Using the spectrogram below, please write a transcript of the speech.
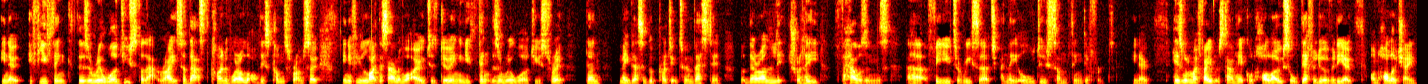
you know if you think there's a real world use for that right? So that's kind of where a lot of this comes from. So you know, if you like the sound of what iota is doing and you think there's a real world use for it then maybe that's a good project to invest in. But there are literally thousands uh, for you to research and they all do something different you know here's one of my favorites down here called Holo so i'll definitely do a video on holochain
